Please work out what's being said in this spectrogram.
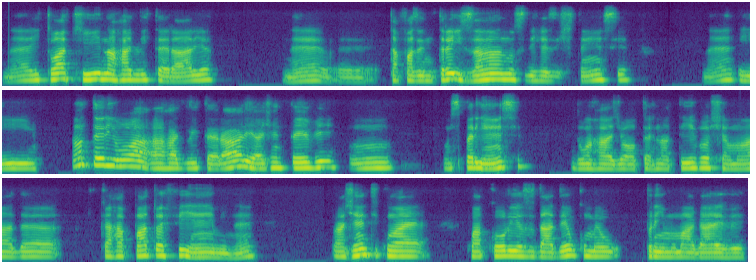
né? E estou aqui na Rádio Literária, né? É, tá fazendo três anos de resistência, né? E anterior à, à Rádio Literária, a gente teve um, uma experiência de uma rádio alternativa chamada Carrapato FM, né? A gente com a, com a curiosidade, eu com meu primo MacGyver,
